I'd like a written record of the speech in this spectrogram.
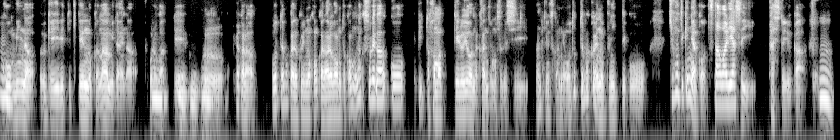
うん。こうみんな受け入れてきてんのかなみたいなところがあって、うんううんん、だから、踊ってばかりの国の今回のアルバムとかも、なんかそれがこう、ピッとはまってるような感じもするし、なんていうんですかね、踊ってばかりの国ってこう、基本的にはこう、伝わりやすい歌詞というか、うん。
